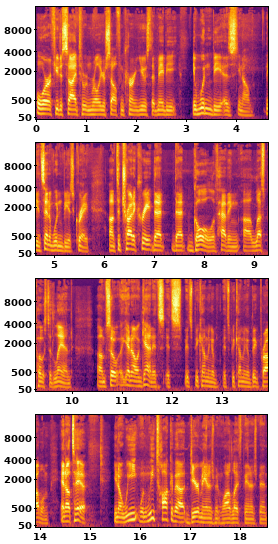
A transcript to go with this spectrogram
Or if you decide to enroll yourself in current use, that maybe it wouldn't be as, you know, the incentive wouldn't be as great um, to try to create that that goal of having uh, less posted land. Um, so you know, again, it's it's it's becoming a it's becoming a big problem. And I'll tell you, you know, we when we talk about deer management, wildlife management,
